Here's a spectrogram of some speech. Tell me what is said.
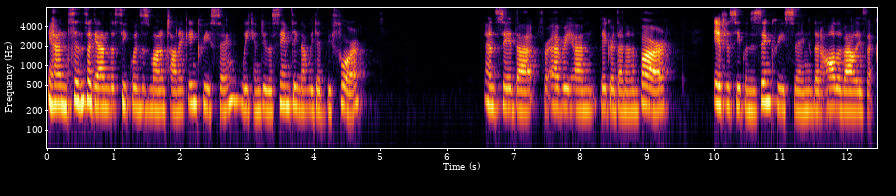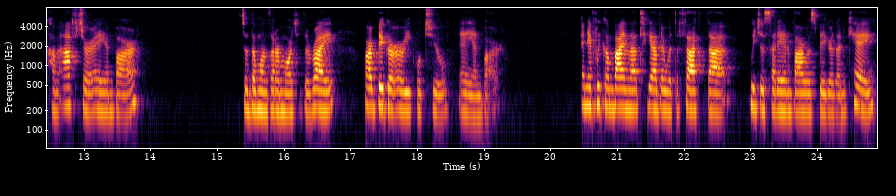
And since again the sequence is monotonic increasing, we can do the same thing that we did before and say that for every n bigger than n bar, if the sequence is increasing, then all the values that come after a n bar, so the ones that are more to the right, are bigger or equal to a n bar. And if we combine that together with the fact that we just said a n bar was bigger than k,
